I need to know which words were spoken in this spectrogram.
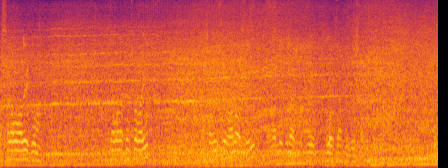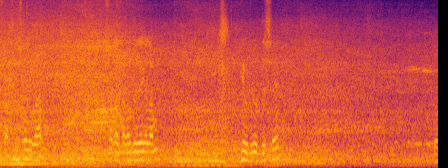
আসসালামু আলাইকুম। কেমন আছেন সবাই? আশা করি সবাই ভালো আছেন। আমার নতুন আসলে ব্লগ আপনাদের সাথে আজকে শনিবার, সকাল সকাল বেরিয়ে গেলাম ডিউটির উদ্দেশ্যে। তো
